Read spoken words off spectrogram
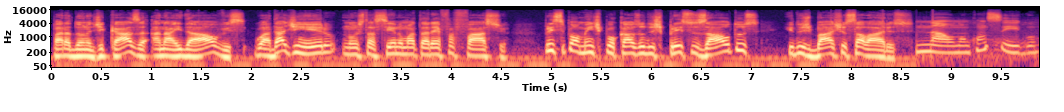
Para a dona de casa, Anaída Alves, guardar dinheiro não está sendo uma tarefa fácil, principalmente por causa dos preços altos e dos baixos salários. Não, não consigo.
